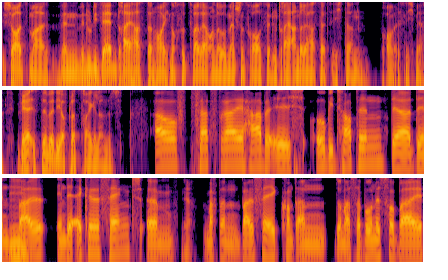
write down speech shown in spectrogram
schau jetzt mal, wenn, wenn du dieselben drei hast, dann hau ich noch so zwei, drei Honorable Mentions raus. Wenn du drei andere hast als ich, dann brauchen wir das nicht mehr. Wer ist denn bei dir auf Platz drei gelandet? Auf Platz 3 habe ich Obi Toppin, der den mm. Ball in der Ecke fängt, ähm, ja. macht dann Ballfake, kommt an Domas Sabonis vorbei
